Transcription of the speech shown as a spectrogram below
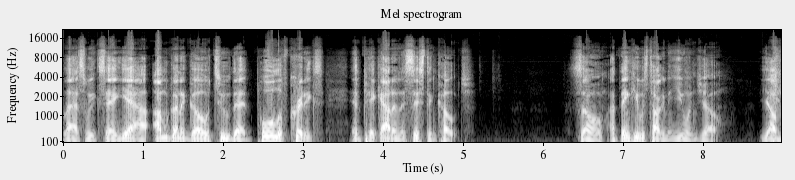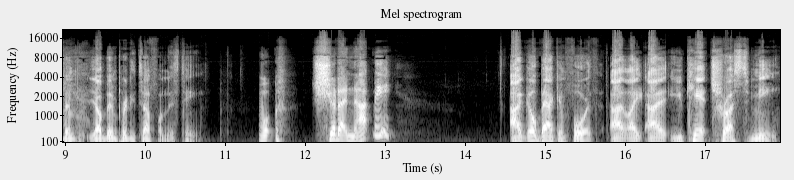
last week saying, yeah, I'm going to go to that pool of critics and pick out an assistant coach. So I think he was talking to you and Joe. Y'all been, y'all been pretty tough on this team. Well, should I not be? I go back and forth. I like I you can't trust me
